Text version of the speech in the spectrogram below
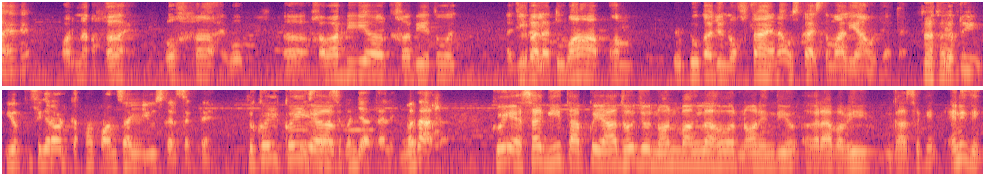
है और ना ह है। वो ख है। वो हवा भी है और ख भी है तो अजीब वाला तो वहाँ हम उर्दू का जो नुख्ता है ना उसका इस्तेमाल यहाँ हो जाता है। तो यू यू फिगर आउट कहाँ कौन सा यूज़ कर सकते हैं। तो कोई कोई तो बन जाता है लेकिन मज़ा आता है। कोई ऐसा गीत आपको याद हो जो नॉन बांग्ला हो और नॉन हिंदी हो अगर आप अभी गा सके? एनीथिंग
